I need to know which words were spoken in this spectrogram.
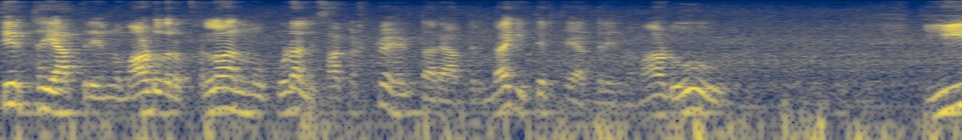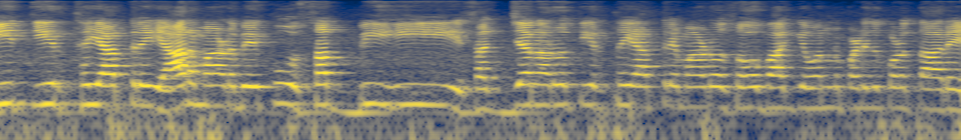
ತೀರ್ಥಯಾತ್ರೆಯನ್ನು ಮಾಡುವುದರ ಫಲವನ್ನು ಕೂಡ ಅಲ್ಲಿ ಸಾಕಷ್ಟು ಹೇಳ್ತಾರೆ. ಆದ್ದರಿಂದಾಗಿ ತೀರ್ಥಯಾತ್ರೆಯನ್ನು ಮಾಡು. ಈ ತೀರ್ಥಯಾತ್ರೆ ಯಾರು ಮಾಡಬೇಕು? ಸದ್ಭಿಹಿ ಸಜ್ಜನರು ತೀರ್ಥಯಾತ್ರೆ ಮಾಡುವ ಸೌಭಾಗ್ಯವನ್ನು ಪಡೆದುಕೊಳ್ತಾರೆ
